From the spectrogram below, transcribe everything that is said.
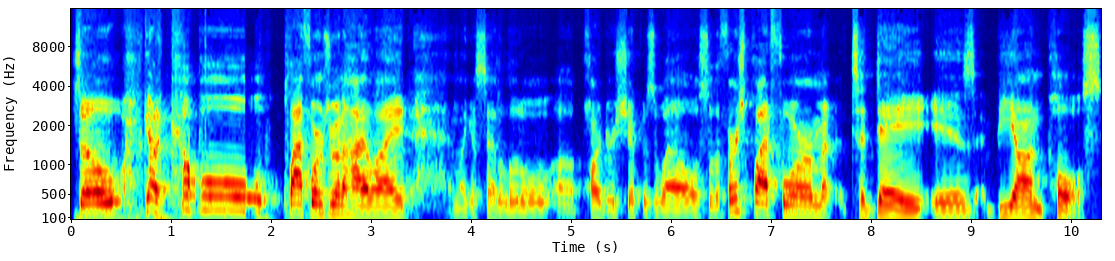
So we've got a couple platforms we want to highlight and like I said, a little uh, partnership as well. So the first platform today is Beyond Pulse.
